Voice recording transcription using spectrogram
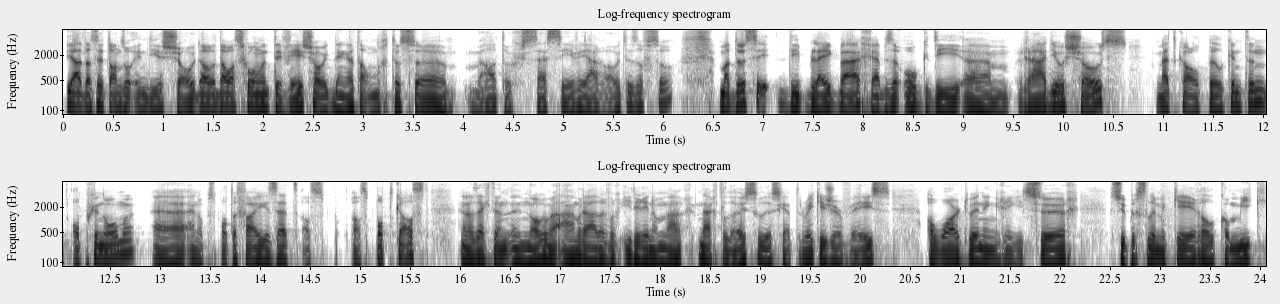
ja, dat zit dan zo in die show. Dat, dat was gewoon een tv-show. Ik denk dat dat ondertussen eh, ja, toch zes, zeven jaar oud is of zo. Maar dus, die, blijkbaar hebben ze ook die ehm radioshows met Carl Pilkington opgenomen eh, en op Spotify gezet als, als podcast. En dat is echt een enorme aanrader voor iedereen om naar, naar te luisteren. Dus je hebt Ricky Gervais, award-winning regisseur, super slimme kerel, komiek.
